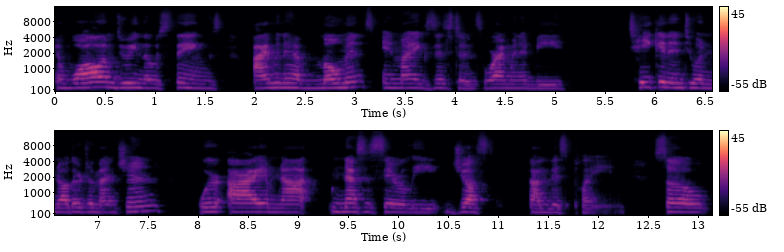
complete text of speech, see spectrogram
And while I'm doing those things, I'm going to have moments in my existence where I'm going to be taken into another dimension where I am not necessarily just on this plane. So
